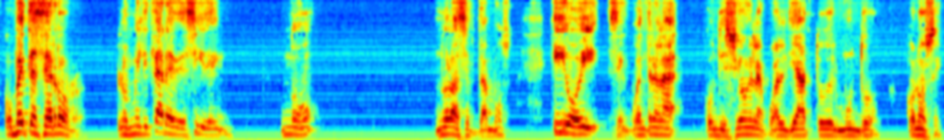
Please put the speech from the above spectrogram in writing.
comete ese error. Los militares deciden, no, no lo aceptamos, y hoy se encuentra en la condición en la cual ya todo el mundo conoce.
